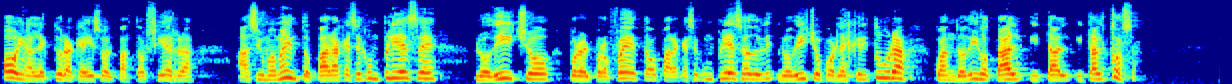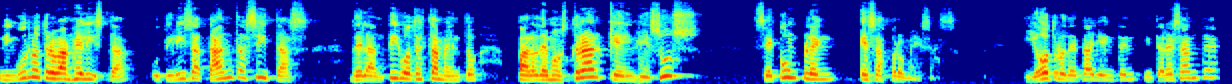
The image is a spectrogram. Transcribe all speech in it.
hoy en la lectura que hizo el pastor Sierra hace un momento, para que se cumpliese lo dicho por el profeta o para que se cumpliese lo dicho por la escritura cuando dijo tal y tal y tal cosa. Ningún otro evangelista utiliza tantas citas del Antiguo Testamento para demostrar que en Jesús se cumplen esas promesas. Y otro detalle interesante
